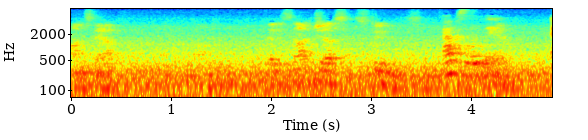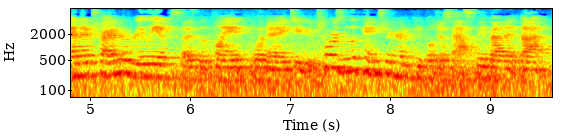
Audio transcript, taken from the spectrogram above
on staff, um, that it's not just students. Absolutely. And I try to really emphasize the point when I do tours of the pantry and people just ask me about it that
